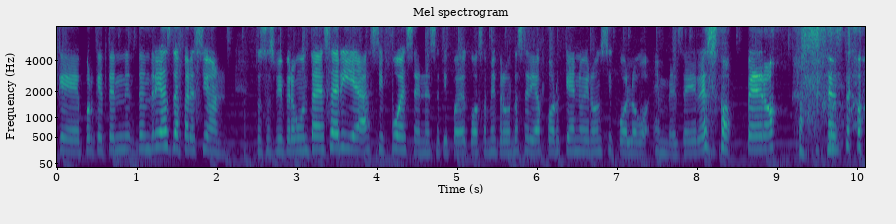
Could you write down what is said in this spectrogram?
que porque ten- tendrías depresión. Entonces mi pregunta sería, si fuesen ese tipo de cosas, mi pregunta sería, ¿por qué no ir a un psicólogo en vez de ir a eso? Pero estaba,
